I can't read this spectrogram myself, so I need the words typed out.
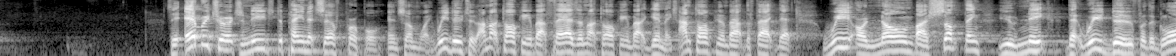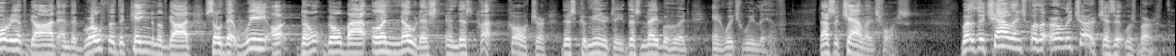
See, every church needs to paint itself purple in some way. We do too. I'm not talking about fads, I'm not talking about gimmicks. I'm talking about the fact that we are known by something unique that we do for the glory of God and the growth of the kingdom of God so that we are, don't go by unnoticed in this culture, this community, this neighborhood in which we live. That's a challenge for us. But it was a challenge for the early church as it was birthed.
